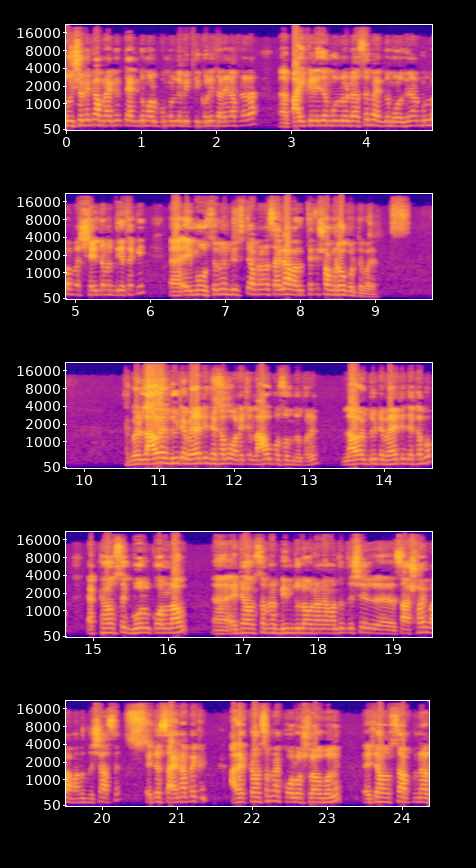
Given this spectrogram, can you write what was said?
দুইশো টাকা। আমরা কিন্তু একদম অল্প মূল্যে বিক্রি করি জানেন আপনারা? পাইকারি যে মূল্যটা আছে বা একদম অরিজিনাল মূল্য আমরা সেই দামে দিয়ে থাকি। এই মৌসুমের বীজটা আপনারা চাইলে আমাদের থেকে সংগ্রহ করতে পারেন। এবার লাউয়ের দুইটা ভ্যারাইটি দেখাবো অনেকে লাউ পছন্দ করেন। লাউয়ের দুইটা ভ্যারাইটি দেখাবো। একটা হচ্ছে গোল কল লাউ এটা হচ্ছে আপনার বিন্দু লাউ নামে আমাদের দেশে আহ, চাষ হয় বা আমাদের দেশে আছে। এটা চায়না প্যাকেট আর একটা হচ্ছে আপনার কলস লাউ বলে। এটা হচ্ছে আপনার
